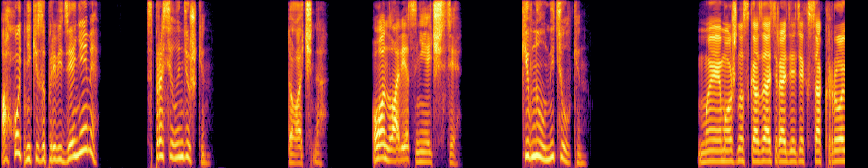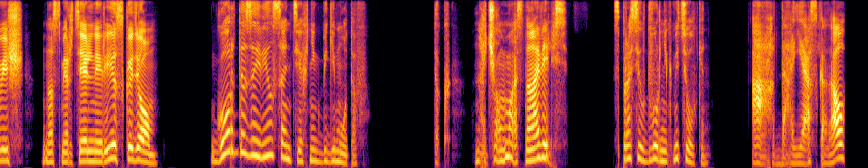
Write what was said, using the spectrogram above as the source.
охотники за привидениями?» — спросил Индюшкин. «Точно. Он ловец нечисти», — кивнул Метелкин. «Мы, можно сказать, ради этих сокровищ на смертельный риск идем, гордо заявил сантехник Бегемотов. «Так на чем мы остановились?» — спросил дворник Метелкин. «Ах, да, я сказал,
